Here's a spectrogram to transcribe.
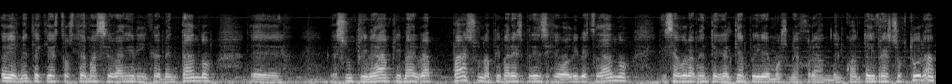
obviamente que estos temas se van a ir incrementando. Eh, es un primer, primer paso, una primera experiencia que Bolivia está dando y seguramente en el tiempo iremos mejorando. En cuanto a infraestructura,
